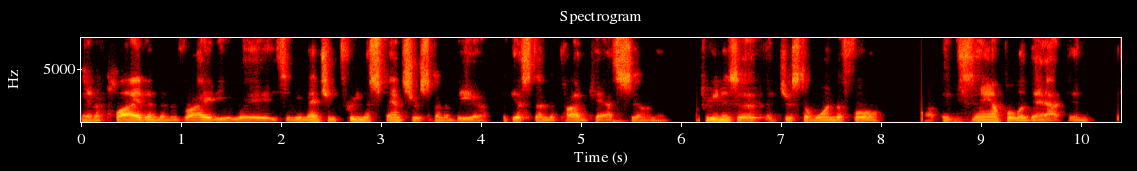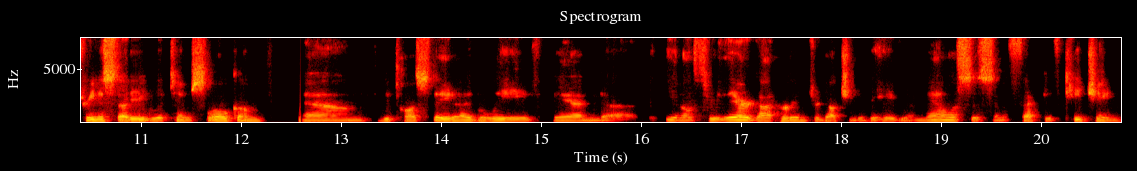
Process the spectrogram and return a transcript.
and apply them in a variety of ways. And you mentioned Trina Spencer is going to be a, a, guest on the podcast soon. And Trina's a, just a wonderful uh, example of that. And Trina studied with Tim Slocum, um, Utah State, I believe, and uh, you know through there got her introduction to behavior analysis and effective teaching,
